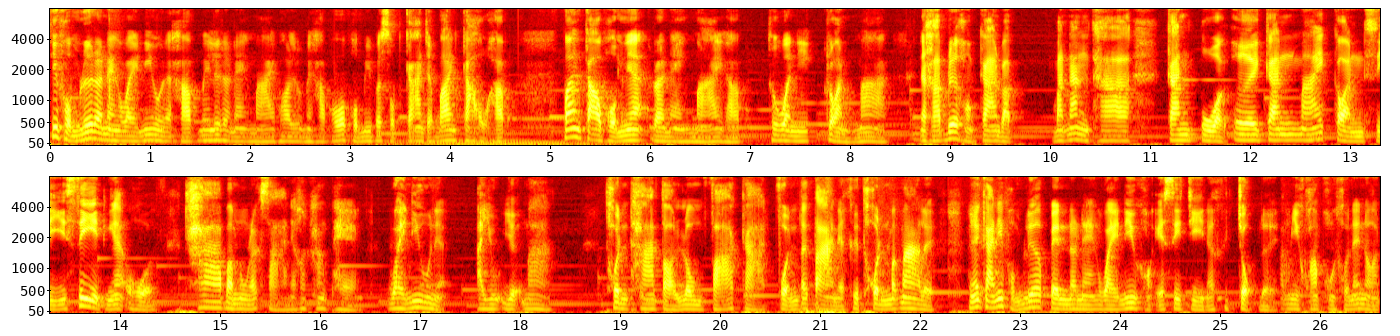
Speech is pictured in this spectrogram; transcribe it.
ที่ผมเลือกระแนงไวนิลนะครับไม่เลือกระแนงไม้เพราะอะไรรู้ไหมครับเพราะว่าผมมีประสบการณ์จากบ้านเก่าครับ บ้านเก่าผมเนี่ยระแนงไม้ครับ ทุกวันนี้กร่อนมากนะครับ เรื่องของการแบบมานั่งทากันปวกเอยกันไม้ก่อนสีซีดเงี้ยโอ้โหค่าบำรุงรักษาเนี่ยค่อนข้างแพงไวนิลเนี่ยอายุเยอะมาก ทนทานต่อลมฟ้าอากาศฝนต่างๆเนี่ยคือทนมากๆเลยเพราะฉะนั้นการที่ผมเลือกเป็นระแนงไวนิลของ SCG นะคือจบเลย มีความคงทนแน่นอน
